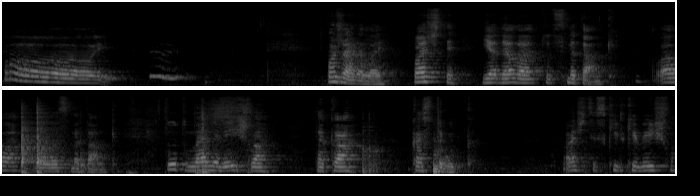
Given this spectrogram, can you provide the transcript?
Ой. Пожарила. Бачите, я дала тут сметанки. Клала, дала сметанки. Тут в мене вийшла така каструлька. Бачите, скільки вийшло?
